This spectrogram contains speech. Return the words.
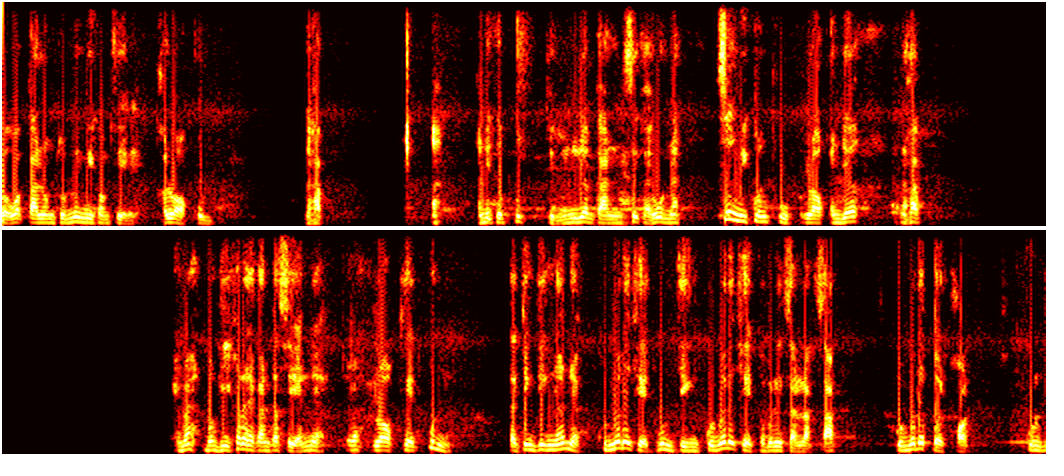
บอกว่าการลงทุนไม่มีความเสี่ยงเนี่ยเขาหลอกคุณนะครับอะอันนี้คือพูดถึงเรื่องการซื้อขายหุ้นนะ ซึ่งมีคนถูกหลอกกันเยอะนะครับ เห็นไหมบางทีข้าราชการเกษียณเนี่ยใช่ไหมหลอกเทรดหุ้น แต่จริงๆแล้วเนี่ย คุณไม่ได้เทรดหุ้นจริง คุณไม่ได้เทรดกับบริษัทหลักทรัพย์ คุณไม่ได้เปิดพอร์ตคุณไป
